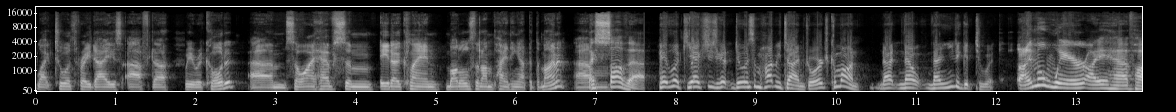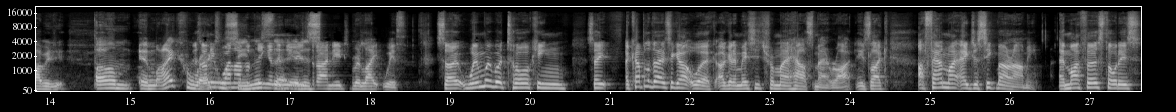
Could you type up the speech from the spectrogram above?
like two or three days after we recorded. Um, so I have some Ito Clan models that I'm painting up at the moment. Um, I saw that. Hey, look, you actually got doing some hobby time, George. Come on. Now, now, now you need to get to it. I'm aware I have hobby. Um, am I correct? There's only in one other thing in the news is- that I need to relate with. So when we were talking, so a couple of days ago at work, I got a message from my housemate. Right, he's like, "I found my Age of Sigmar army." And my first thought is,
